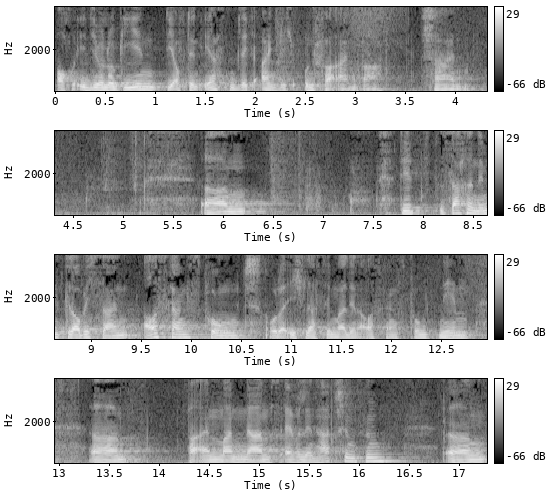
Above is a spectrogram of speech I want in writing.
auch Ideologien, die auf den ersten Blick eigentlich unvereinbar scheinen. Ähm, die Sache nimmt, glaube ich, seinen Ausgangspunkt, oder ich lasse sie mal den Ausgangspunkt nehmen, ähm, bei einem Mann namens Evelyn Hutchinson, ähm,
